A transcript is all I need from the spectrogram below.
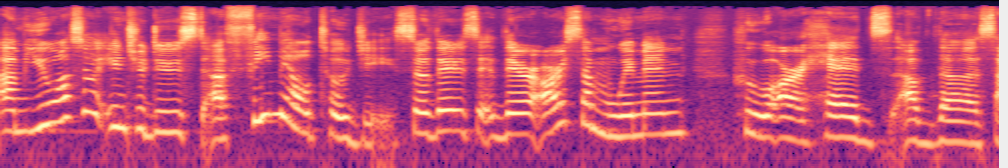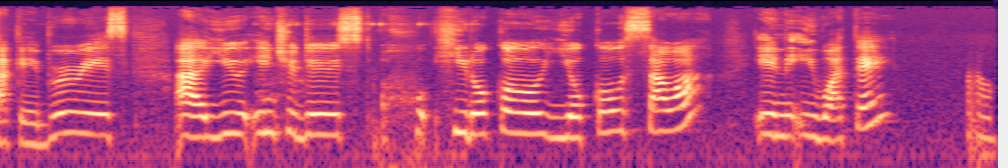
Um, you also introduced a female toji. So there's there are some women who are heads of the sake breweries. Uh, you introduced Hiroko Yokosawa in Iwate. Oh.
